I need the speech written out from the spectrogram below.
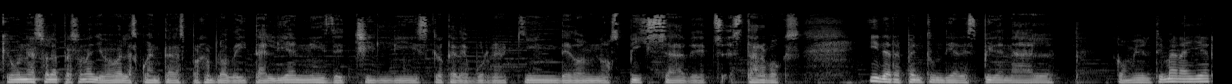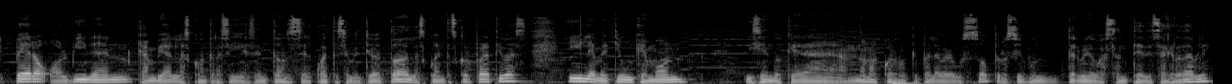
que una sola persona llevaba las cuentas, por ejemplo, de Italianis, de Chili's, creo que de Burger King, de Domino's Pizza, de Starbucks, y de repente un día despiden al community manager, pero olvidan cambiar las contraseñas. Entonces el cuate se metió a todas las cuentas corporativas y le metió un quemón diciendo que era, no me acuerdo qué palabra usó, pero sí fue un término bastante desagradable,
